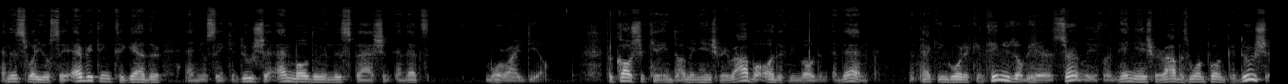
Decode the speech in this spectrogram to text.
And this way you'll say everything together and you'll say Kedusha and Modim in this fashion, and that's more ideal. And then the pecking order continues over here. Certainly, if main yesh is more important than kedusha,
